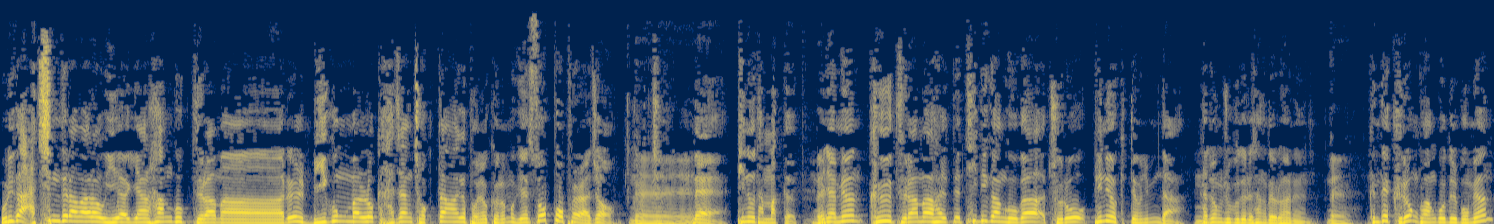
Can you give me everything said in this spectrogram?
우리가 아침 드라마라고 이야기한 한국 드라마를 미국말로 가장 적당하게 번역해 놓으면 그게 소프 오페라죠. 네. 네. 비누 단막극. 왜냐면 그 드라마 할 때 TV 광고가 주로 비누였기 때문입니다. 가정주부들을 상대로 하는. 네. 근데 그런 광고들 보면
